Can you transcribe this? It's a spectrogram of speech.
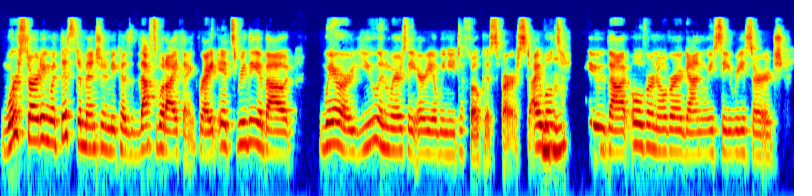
we're starting with this dimension because that's what I think, right? It's really about where are you and where's the area we need to focus first. I will mm-hmm. tell you that over and over again, we see research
